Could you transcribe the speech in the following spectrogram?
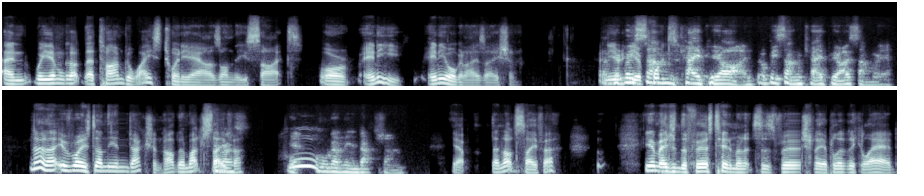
And we haven't got that time to waste 20 hours on these sites or any any organization and There'll be some put... KPI. There'll be some KPI somewhere. No, no, everybody's done the induction. Oh, they're much safer. Yeah, all done the induction. Yep, they're not safer. You imagine the first 10 minutes is virtually a political ad.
